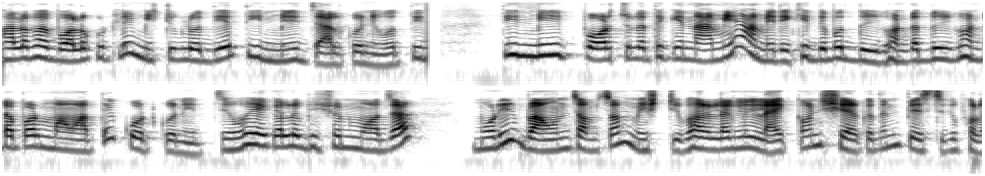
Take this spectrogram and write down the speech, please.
ভালোভাবে বলক উঠলে মিষ্টিগুলো দিয়ে তিন মিনিট জাল করে নেব। তিন তিন মিনিট পর চুলা থেকে নামিয়ে আমি রেখে দেবো দুই ঘণ্টা। দুই ঘণ্টা পর মামাতে কোট করে নিচ্ছি। হয়ে গেল ভীষণ মজার মুড়ির ব্রাউন চমচম মিষ্টি। ভালো লাগলে লাইক, কমেন্ট শেয়ার করে দেন। পেজটিকে ফলো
